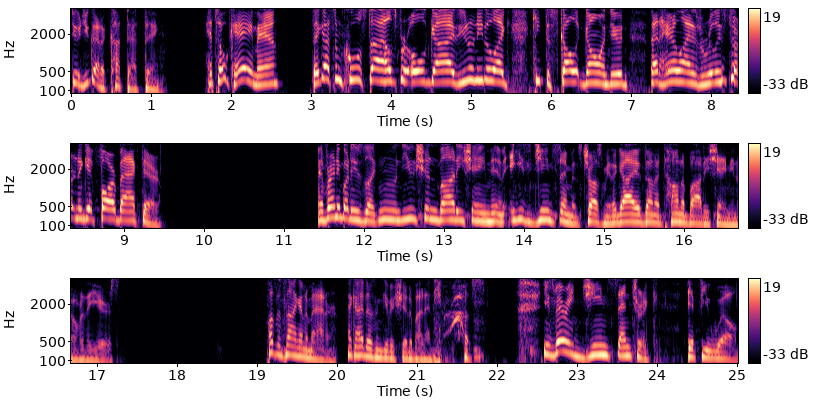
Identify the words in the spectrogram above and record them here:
Dude, you got to cut that thing. It's okay, man. They got some cool styles for old guys. You don't need to like keep the skullet going, dude. That hairline is really starting to get far back there. And for anybody who's like, mm, you shouldn't body shame him, he's Gene Simmons. Trust me, the guy has done a ton of body shaming over the years. Plus, it's not going to matter. That guy doesn't give a shit about any of us. He's very gene centric, if you will.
